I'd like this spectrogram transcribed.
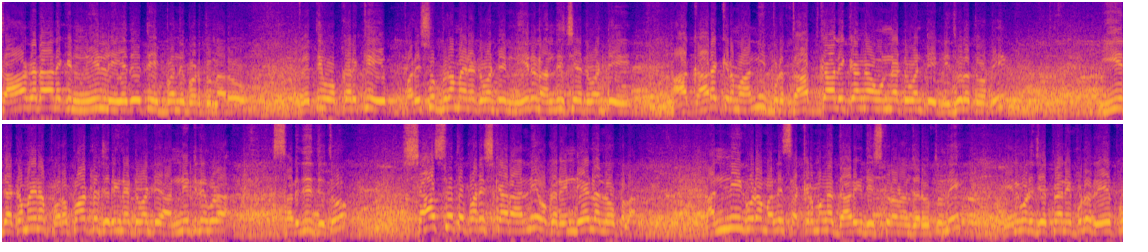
తాగడానికి నీళ్ళు ఏదైతే ఇబ్బంది పడుతున్నారో ప్రతి ఒక్కరికి పరిశుభ్రమైనటువంటి నీరును అందించేటువంటి ఆ కార్యక్రమాన్ని ఇప్పుడు తాత్కాలికంగా ఉన్నటువంటి నిధులతోటి ఈ రకమైన పొరపాట్లు జరిగినటువంటి అన్నిటిని కూడా సరిదిద్దుతూ శాశ్వత పరిష్కారాన్ని ఒక రెండేళ్ళ లోపల అన్నీ కూడా మళ్ళీ సక్రమంగా దారికి తీసుకురావడం జరుగుతుంది. నేను కూడా చెప్పాను ఇప్పుడు రేపు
